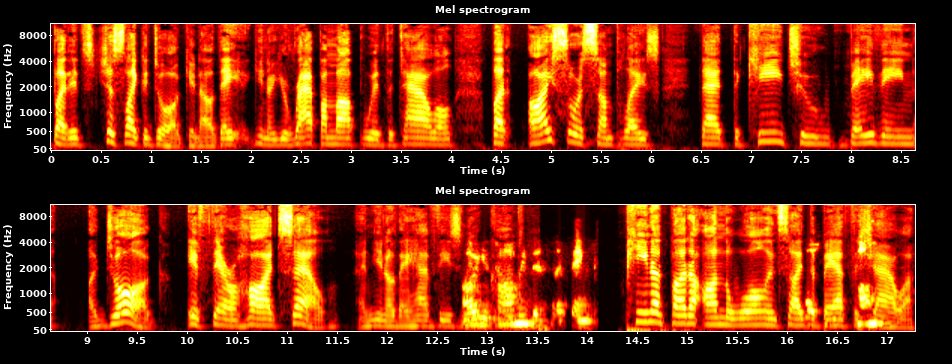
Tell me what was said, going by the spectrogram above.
But it's just like a dog, you know. They, you know, you wrap them up with the towel. But I saw someplace that the key to bathing a dog, if they're a hard sell, and you know they have these oh, you told me this, I think. peanut butter on the wall inside the Oh, bath oh. or shower.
